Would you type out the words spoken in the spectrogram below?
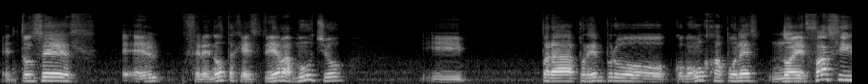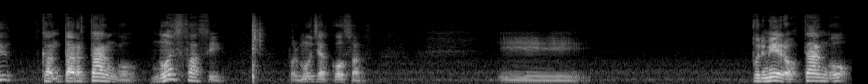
Entonces, él se le nota que estudiaba mucho y para, por ejemplo, como un japonés, no es fácil cantar tango, no es fácil por muchas cosas. Y primero, tango,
